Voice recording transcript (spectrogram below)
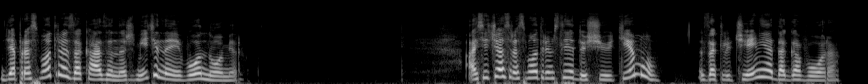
Для просмотра заказа нажмите на его номер. А сейчас рассмотрим следующую тему Заключение договора.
